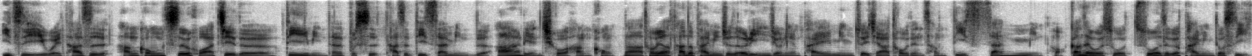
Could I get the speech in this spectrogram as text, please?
一直以为它是航空奢华界的第一名，但是不是，它是第三名的阿联酋航空。那同样，它的排名就是二零一九年排名最佳头等舱第三名。好，刚才我所说的这个排名都是以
